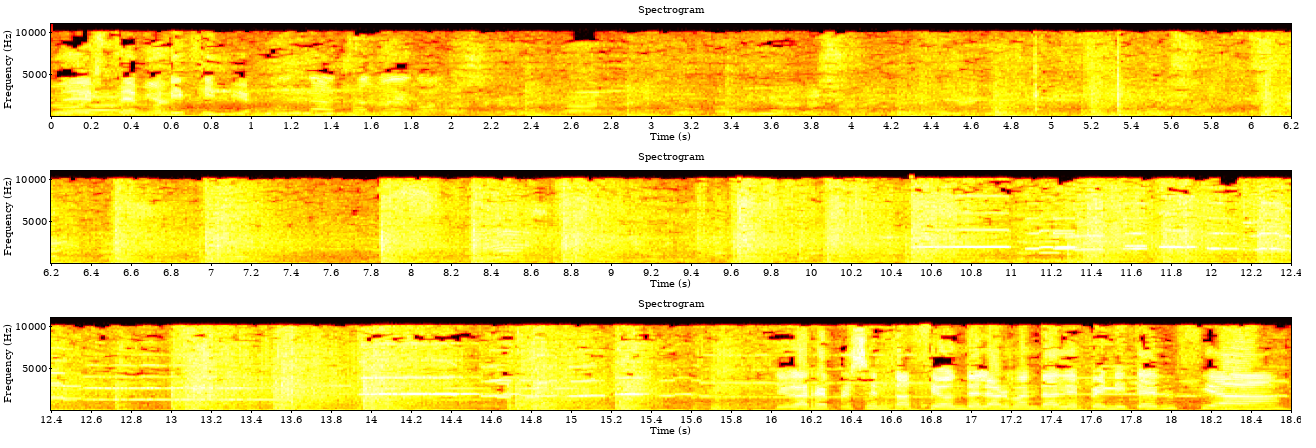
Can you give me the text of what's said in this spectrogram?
de este municipio. Llega representación de la Hermandad de Penitencia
